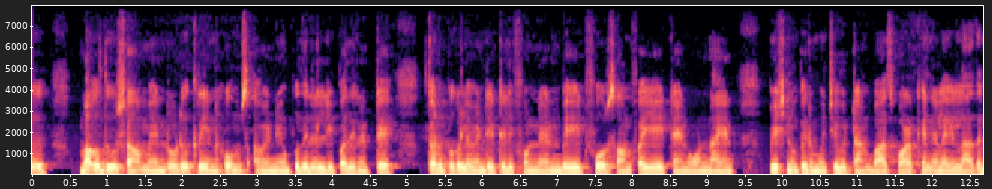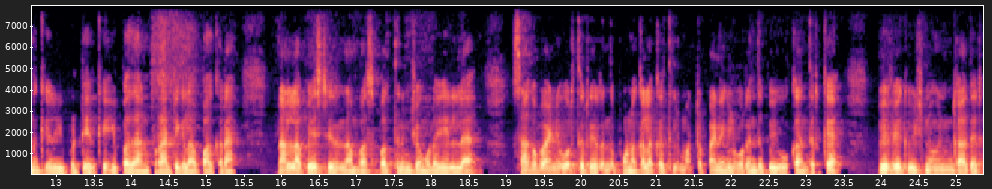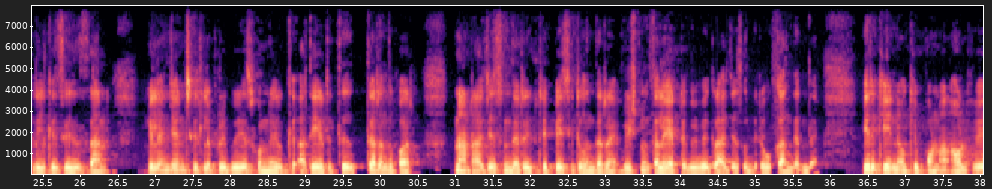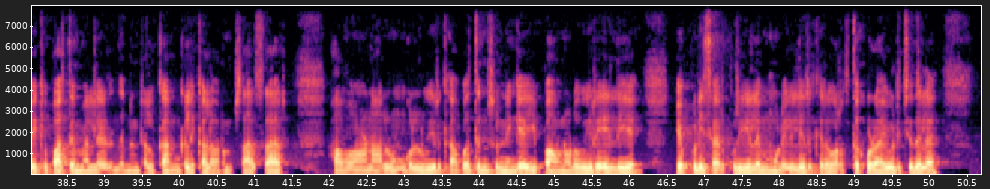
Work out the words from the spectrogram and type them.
Bahadur Shah main road green homes avenue புதுடெல்லி பதினெட்டு. தொடர்பு கொள்ள வேண்டிய டெலிஃபோன் எண் eight four seven five eight nine one nine. Vishnu பெருமூச்சு விட்டான். பாஸ் வாழ்க்கை நிலை இல்லாதன்னு கேள்விப்பட்டிருக்கேன் இப்போதான் ப்ராக்டிக்கலாக பார்க்குறேன் நல்லா பேசிட்டு இருந்தான். பாஸ் பத்து நிமிஷம் கூட இல்லை. சக பயணி ஒருத்தர் இறந்து போன கலக்கத்தில் மற்ற பயணிகள் உறைந்து போய் உட்கார்ந்திருக்க. விவேக் விஷ்ணுவின் காதர்களுக்கு சிறிதுதான் இளைஞன் சீட்டில் ப்ரீவியஸ் ஒன்று இருக்கு. அதை எடுத்து திறந்து பார். நான் ராஜசுந்தரி பேசிட்டு வந்துடுறேன். விஷ்ணு தலையாட்ட விவேக் ராஜசுந்தரி உட்கார்ந்திருந்தேன். இருக்கையை நோக்கி போனான். அவள் விவேக்கை பார்த்து மெல்ல இருந்து நின்றால் கண்களை கலவரம் சார் சார் அவனால் உங்கள் உயிருக்கு ஆபத்துன்னு சொன்னீங்க. இப்போ அவனோட உயிரே இல்லையே. எப்படி சார் புரியலை? மூளையில் இருக்கிற உரத்த குழாய் வெடிச்சதுல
